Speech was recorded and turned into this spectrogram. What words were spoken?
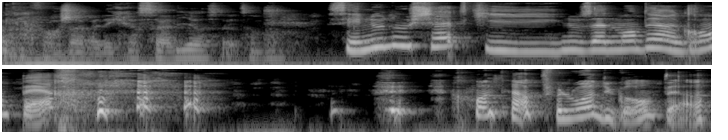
Il faut que j'arrive à décrire C'est Nounouchette qui nous a demandé un grand-père. on est un peu loin du grand-père.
